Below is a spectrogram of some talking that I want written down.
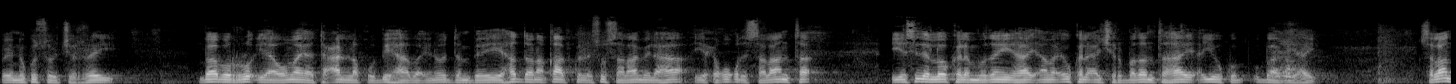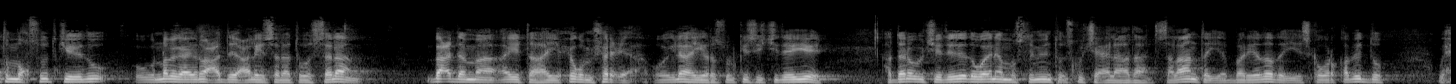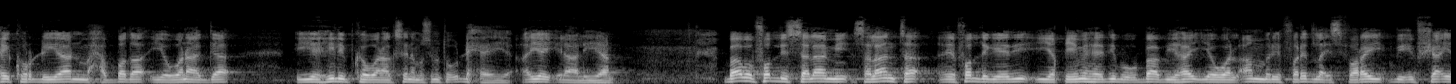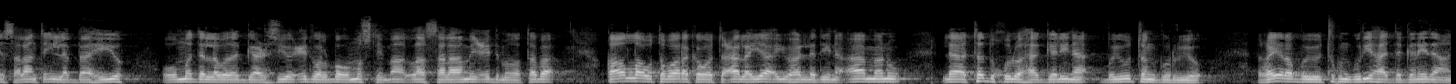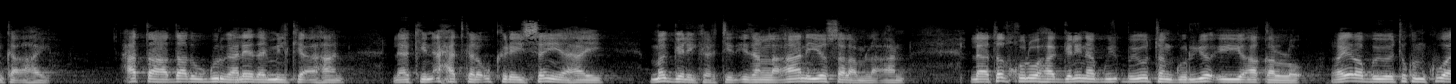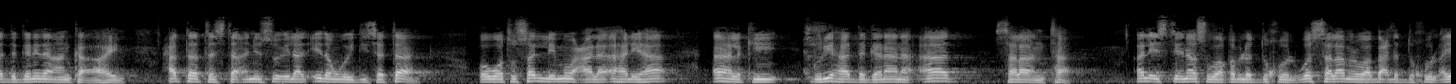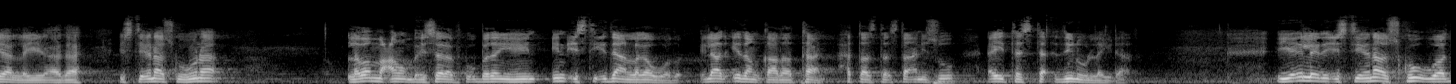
baynu ku soo jiray baabu ru'ya wamaa yatacalaqu biha baa inoo dambeeyey. Haddana qaabka la isu salaami lahaa iyo xuquuqdii salaanta iyo sida loo kala mudan yahay ama ay u kala ajir badan tahay ayuu u baab yahay. Salaantu maqsuudkeedu uu nabiga inoo cadeeyey calayhi salaatu wasalaam bacdamaa ay tahay xukun sharci ah oo ilaahay iyo rasuulkiisii jideeyeen haddana ujeedadeedu waa inay muslimiintu isku jeclaadaan. Salaanta iyo baryadada iyo iska warqabiddu waxay kordhiyaan maxabada iyo wanaagga iyo hilibka wanaagsan ee muslimiinta udhexeeya ayay ilaaliyaan. Baabu fadli salaami salaanta fadligeedii iyo qiimaheedii buu u baab yahay iyo walamri farid la isfaray biifshaai salaanta in la baahiyo oo ummadda la wada gaadhsiiyo cid walba oo muslim ah la salaamay cid mudataba. Qaala allahu tabaaraka wa tacaala yaa ayuha aladiina aamanuu laa tadkhulu ha gelina buyuutan guryo hayra buyuutikum guryaha deganayda aan ka ahayn xataa haddaad ugu gurigaa leedahay milki ahaan laakiin axad kale u kidhaysan yahay ma geli kartid idan la'aan iyo salaam la'aan. Laa tadkhuluu ha gelina buyuutan guryo iyo aqalo hayra buyuutikum kuwaa deganaydan aan ka ahayn. Xataa tasta'nisuu ilaad idan weydiisataan oo watusallimuu calaa ahliha ahalkii guryaha deganaana aad salaanta. Alstinaasu waa qabla اdukhuul wsalaamna waa bacda اdukhuul ayaa la yidhaahdaa. Istinaasku huna laba macnuun bay salafku u badan yihiin in istidaan laga wado ilaad idan qaadataan xataa tastanisuu ay tastadinuu la yidhaahdo. Iyo in layidha istinaasku waa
